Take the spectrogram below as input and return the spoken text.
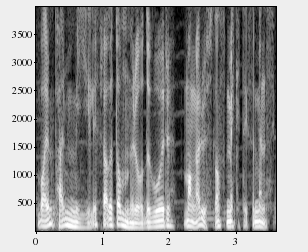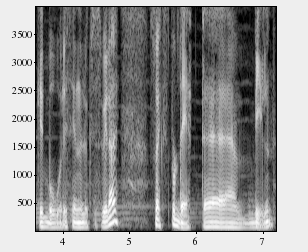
bare en par mil fra dette området hvor mange av Russlands mektigste mennesker bor i sine luksusbiler, så eksploderte eh, bilen.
